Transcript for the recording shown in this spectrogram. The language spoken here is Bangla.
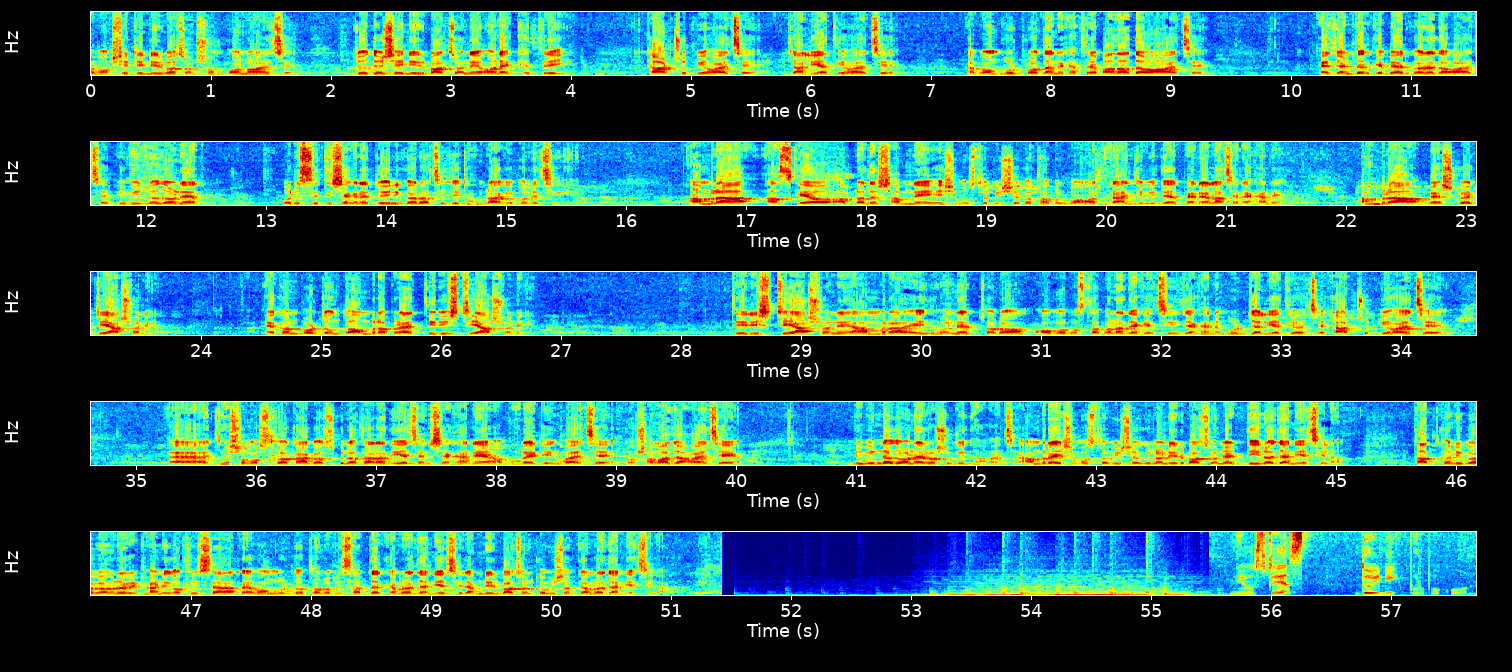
এবং সেটি নির্বাচন সম্পন্ন হয়েছে। যদিও সেই নির্বাচনে অনেক ক্ষেত্রেই কারচুপি হয়েছে, জালিয়াতি হয়েছে এবং ভোট প্রদানের ক্ষেত্রে বাধা দেওয়া হয়েছে, এজেন্টদেরকে বের করে দেওয়া হয়েছে, বিভিন্ন ধরনের পরিস্থিতি সেখানে তৈরি করা হয়েছে, যেটা আমরা আগে বলেছি গিয়ে। আমরা আজকেও আপনাদের সামনে এই সমস্ত বিষয়ে কথা বলব, আমাদের আইনজীবীদের প্যানেল আছেন এখানে। আমরা বেশ কয়েকটি আসনে, এখন পর্যন্ত আমরা প্রায় তিরিশটি আসনে তিরিশটি আসনে আমরা এই ধরনের চরম অব্যবস্থাপনা দেখেছি, যেখানে ভোট জালিয়াতি হয়েছে, কারচুপি হয়েছে যে সমস্ত কাগজগুলো তারা দিয়েছেন, সেখানে অপারেটিং হয়েছে মাজা হয়েছে, বিভিন্ন ধরনের অসুবিধা হয়েছে। আমরা এই সমস্ত বিষয়গুলো নির্বাচনের দিনও জানিয়েছিলাম। তাৎক্ষণিকভাবে আমরা রিটার্নিং অফিসার এবং ঊর্ধ্বতন অফিসারদেরকে আমরা জানিয়েছিলাম, নির্বাচন কমিশনকে আমরা জানিয়েছিলাম। নিউজ ডেস্ক, দৈনিক পূর্বকোণ।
